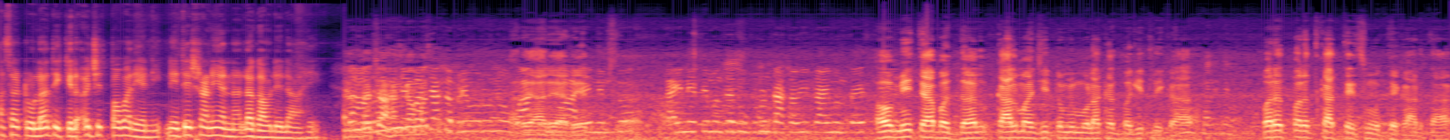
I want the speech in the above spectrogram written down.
असा टोला देखील अजित पवार यांनी नितेश राणे यांना लगावलेला आहे. अरे, अरे, अहो मी त्याबद्दल काल माझी तुम्ही मुलाखत बघितली का? परत परत का तेच मुद्दे काढता?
